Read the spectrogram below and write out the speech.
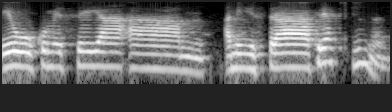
eu comecei a, a, a ministrar creatina.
